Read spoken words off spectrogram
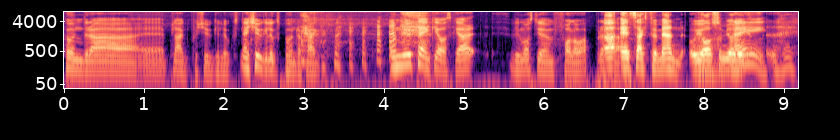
100 eh, plagg på 20 lux. Nej, 20 lux på 100 plagg. Och nu tänker jag Oskar, vi måste göra en follow-up på Ja, detta. exakt för män och jag Ah, som gör nej. det Nej.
